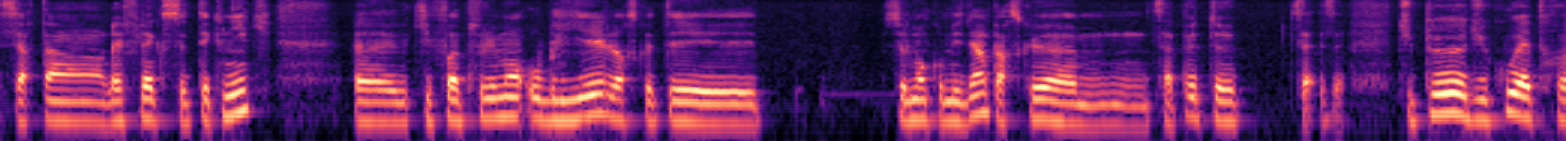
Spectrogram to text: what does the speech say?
certains réflexes techniques qu'il faut absolument oublier lorsque tu es seulement comédien parce que ça peut te. tu peux du coup être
